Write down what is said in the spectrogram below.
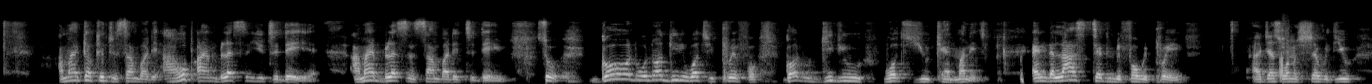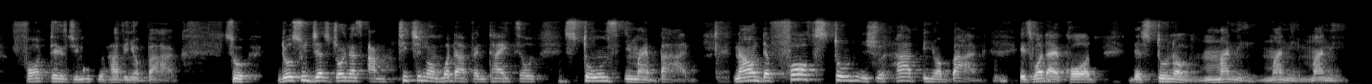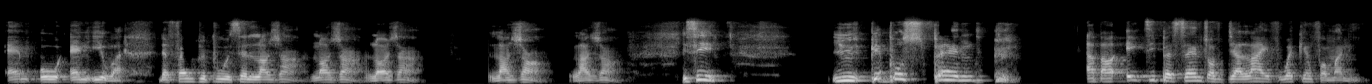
Am I talking to somebody? I hope I'm blessing you today. Am I blessing somebody today? So, God will not give you what you pray for, God will give you what you can manage. And the last thing before we pray, I just want to share with you four things you need to have in your bag. So, those who just joined us, I'm teaching on what I've entitled Stones in My Bag. Now, the fourth stone you should have in your bag is what I called the stone of money, money, money. M O N E Y. The French people will say l'argent, l'argent, l'argent, l'argent, l'argent. You see, you people spend about 80% of their life working for money.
